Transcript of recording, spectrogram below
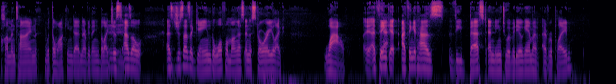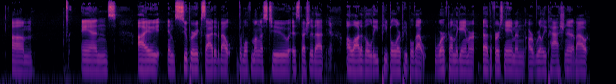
Clementine with The Walking Dead and everything. But like just as a as just as a game, The Wolf Among Us in a story, like wow. I I think Yeah. it. I think it has the best ending to a video game I've ever played, um, and I am super excited about The Wolf Among Us 2, especially that Yeah. A lot of the lead people are people that worked on the game or uh, the first game and are really passionate about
